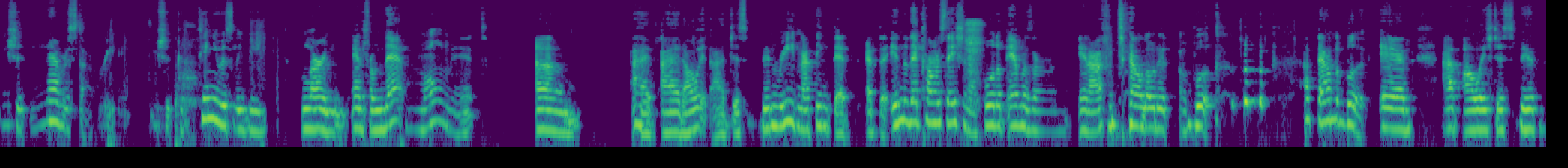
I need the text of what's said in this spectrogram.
you should never stop reading. You should continuously be learning. And from that moment, um, I had, I had always, I just been reading. I think that at the end of that conversation, I pulled up Amazon and I downloaded a book. I found a book and I've always just been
